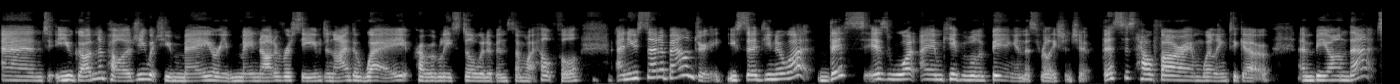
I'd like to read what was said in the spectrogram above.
and you got an apology which you may or you may not have received and either way it probably still would have been somewhat helpful. Mm-hmm. And you set a boundary. You said, "You know what? This is what I am capable of being in this relationship. This is how far I am willing to go. And beyond that,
